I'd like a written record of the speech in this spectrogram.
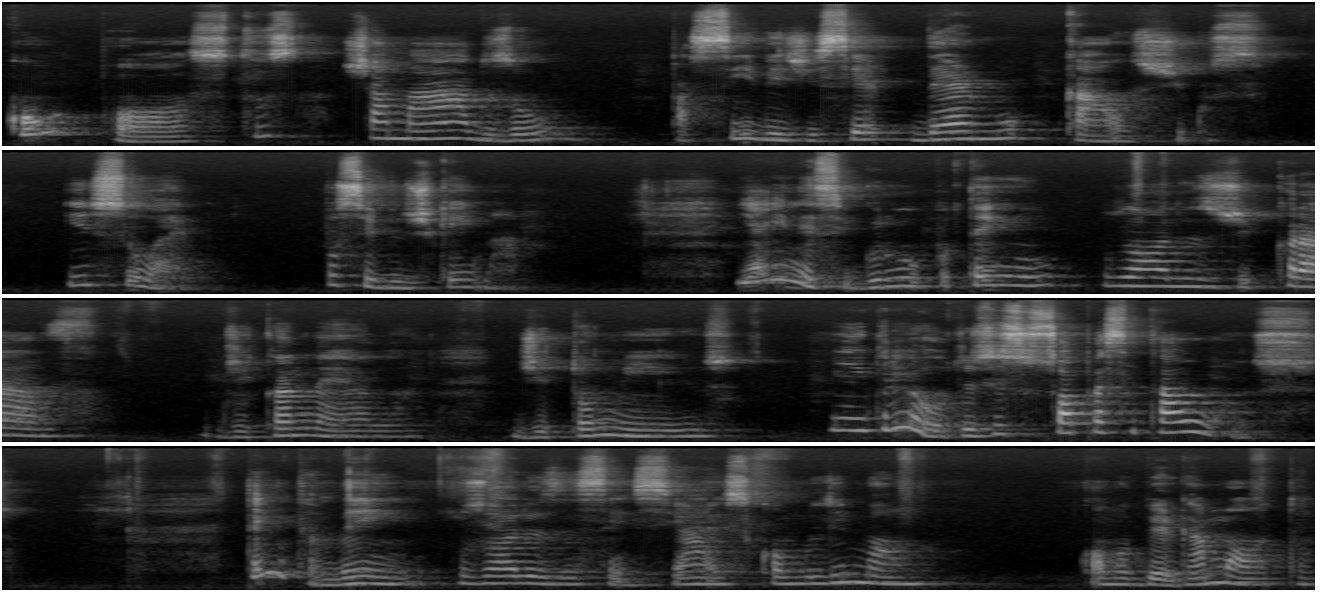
compostos chamados ou passíveis de ser dermocáusticos. Isso é possível de queimar. E aí nesse grupo tem os óleos de cravo, de canela, de tomilhos e entre outros, isso só para citar alguns. Tem também os óleos essenciais como limão, como bergamota,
